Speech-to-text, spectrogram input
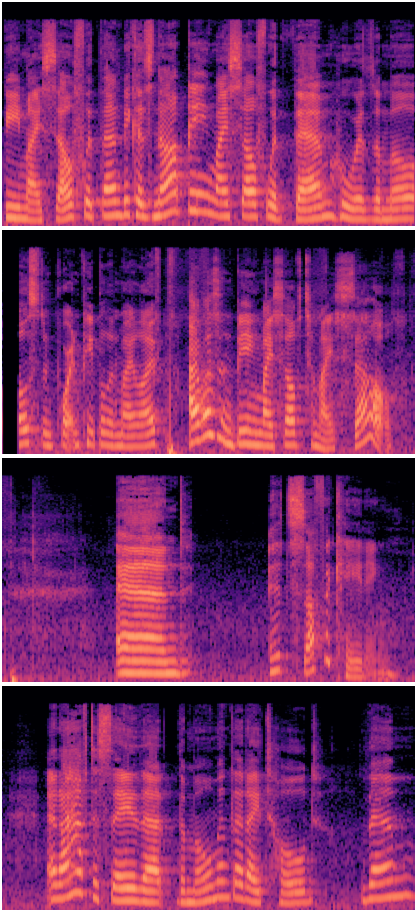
be myself with them because not being myself with them, who were the mo- most important people in my life, I wasn't being myself to myself. And it's suffocating. And I have to say that the moment that I told them,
